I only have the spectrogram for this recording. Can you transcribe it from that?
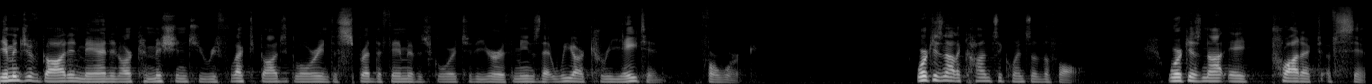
the image of God in man and our commission to reflect God's glory and to spread the fame of his glory to the earth means that we are created for work. Work is not a consequence of the fall, work is not a product of sin.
